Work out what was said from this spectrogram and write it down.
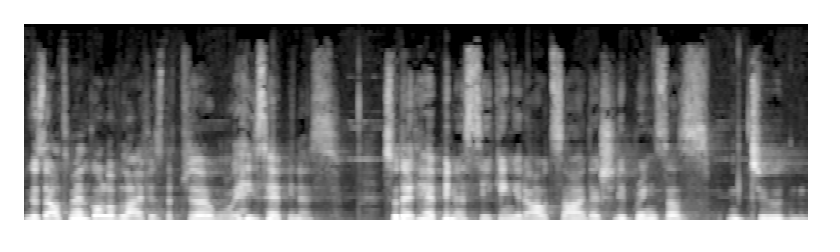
Because the ultimate goal of life is, that, uh, is happiness. So that happiness, seeking it outside, actually brings us to,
